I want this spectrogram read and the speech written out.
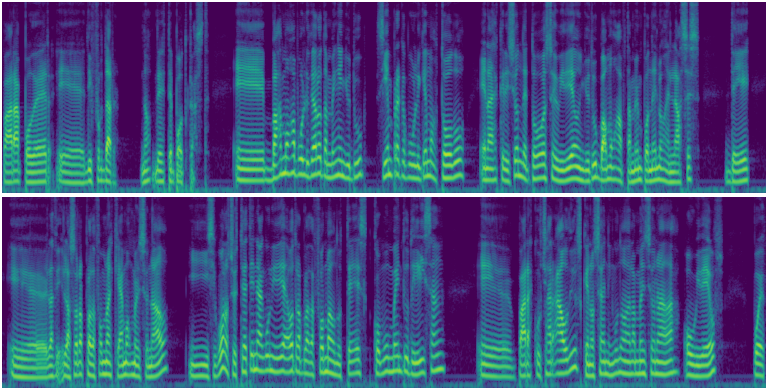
para poder eh, disfrutar de este podcast. Eh, vamos a publicarlo también en YouTube. Siempre que publiquemos todo, en la descripción de todo ese video en YouTube, vamos a también poner los enlaces de las, las, otras plataformas que hemos mencionado. Y si, bueno, si usted tiene alguna idea de otra plataforma donde ustedes comúnmente utilizan eh, para escuchar audios que no sean ninguna de las mencionadas o videos, pues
